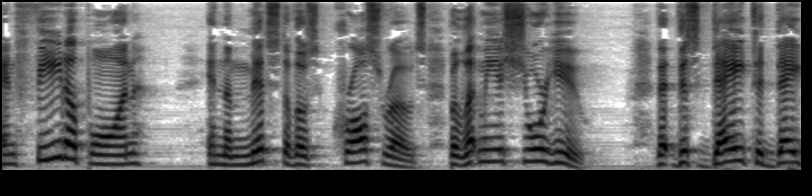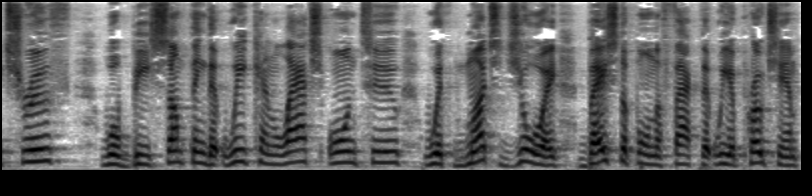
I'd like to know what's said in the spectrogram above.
and feed upon in the midst of those crossroads. But let me assure you that this day to day truth will be something that we can latch onto with much joy based upon the fact that we approach Him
